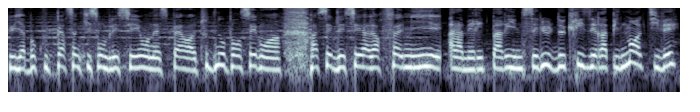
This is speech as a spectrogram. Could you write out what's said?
qu'il y a beaucoup de personnes qui sont blessées. On espère toutes nos pensées vont à, à ces blessés, à leurs familles. À la mairie de Paris, une cellule de crise est rapidement activée.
